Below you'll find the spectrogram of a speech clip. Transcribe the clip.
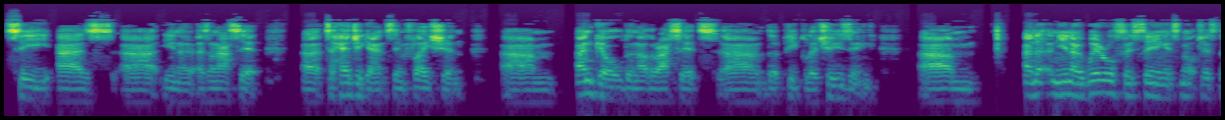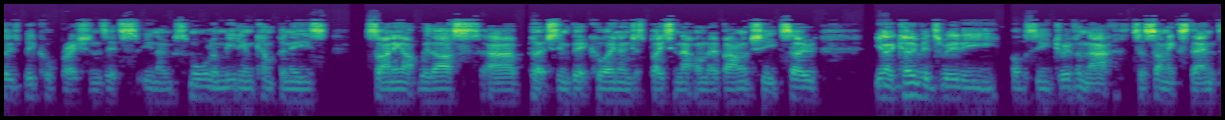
see as uh, you know as an asset uh, to hedge against inflation um, and gold and other assets uh, that people are choosing. Um, and, and you know we're also seeing it's not just those big corporations; it's you know small and medium companies signing up with us, uh, purchasing Bitcoin and just placing that on their balance sheet. So, you know, COVID's really obviously driven that to some extent.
